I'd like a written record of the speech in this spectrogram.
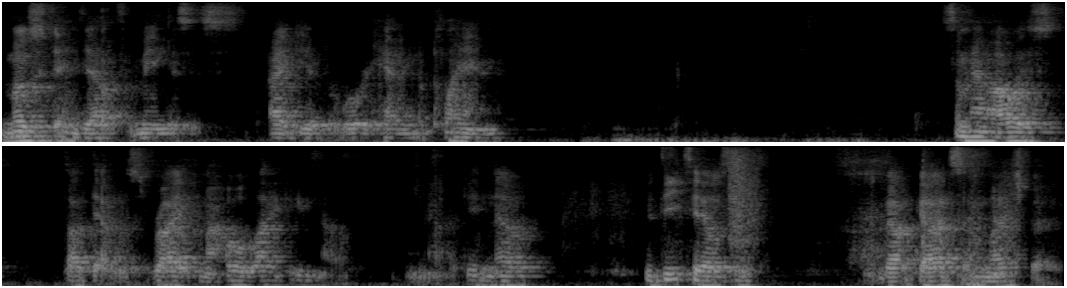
most stands out for me is this idea of the Lord having a plan. Somehow I always thought that was right my whole life, even though you know I didn't know the details of, about God so much, but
